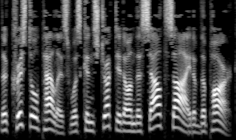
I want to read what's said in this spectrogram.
The Crystal Palace was constructed on the south side of the park.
